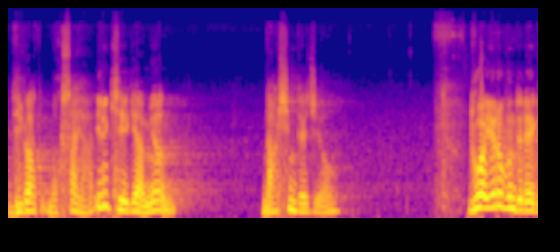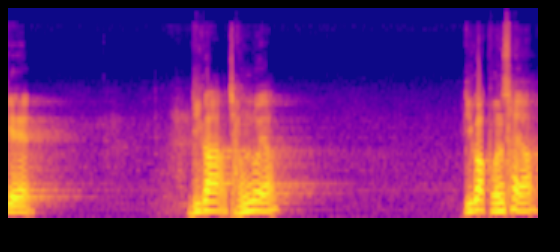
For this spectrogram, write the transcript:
네가 목사야 이렇게 얘기하면 낙심되죠. 누가 여러분들에게 네가 장로야, 네가 권사야,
